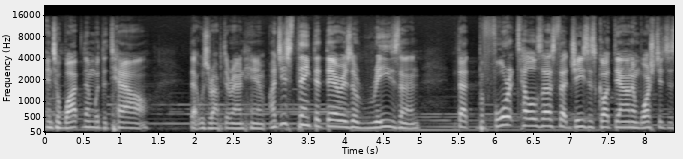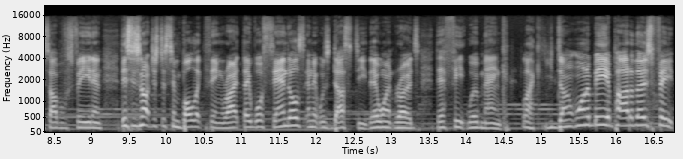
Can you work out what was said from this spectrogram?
and to wipe them with the towel that was wrapped around him. I just think that there is a reason that before it tells us that Jesus got down and washed his disciples' feet, and this is not just a symbolic thing, right? They wore sandals and it was dusty. There weren't roads. Their feet were mank. Like you don't want to be a part of those feet.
